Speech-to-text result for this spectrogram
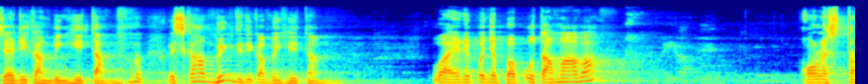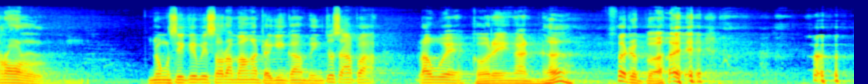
jadi kambing hitam. Wis kambing jadi kambing hitam. Wah, ini penyebab utama apa? Kolesterol. Nyong siki wis ora mangan daging kambing. Terus apa? Lawe gorengan. Hah? Baik.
